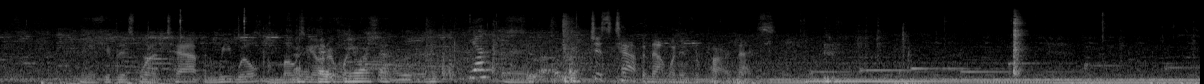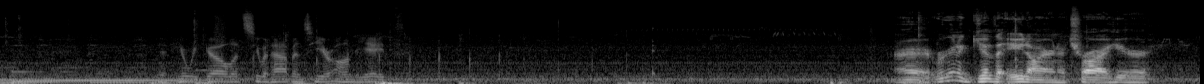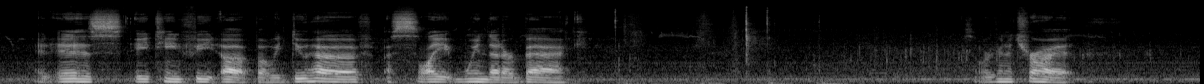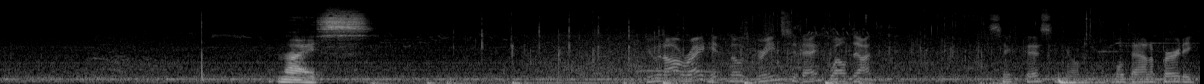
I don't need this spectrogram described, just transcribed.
Give this one a tap and we will mosey on our way. Yep. And just tapping that one in for par. Nice. And here we go. Let's see what happens here on the 8th. All right, we're gonna give the eight iron a try here. It is 18 feet up, but we do have a slight wind at our back. So we're gonna try it. Nice. Doing all right, hitting those greens today. Well done. Sink this and you'll pull down a birdie.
